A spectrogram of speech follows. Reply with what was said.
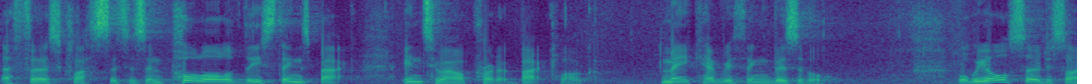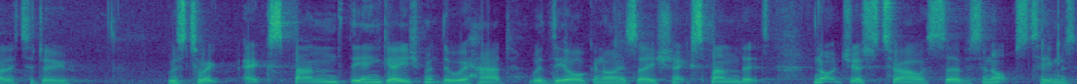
a first-class citizen, pull all of these things back into our product backlog, make everything visible. What we also decided to do was to expand the engagement that we had with the organisation, expand it not just to our service and ops teams,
